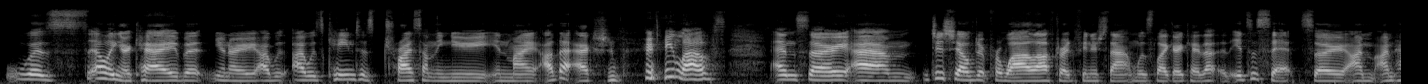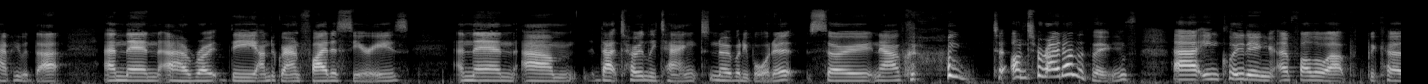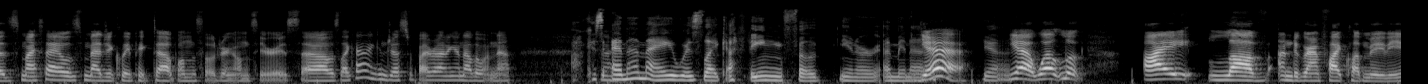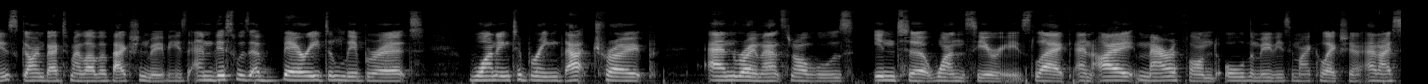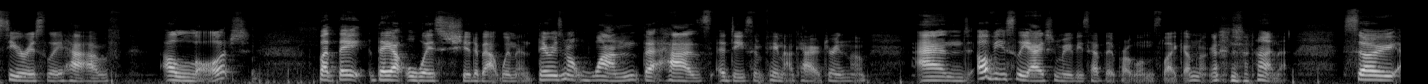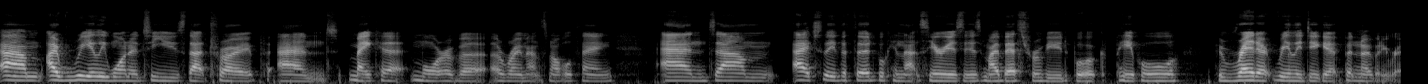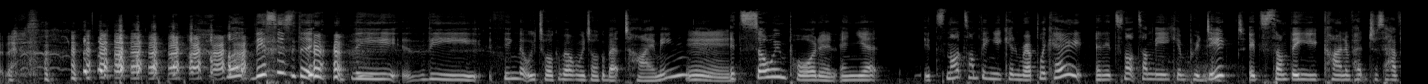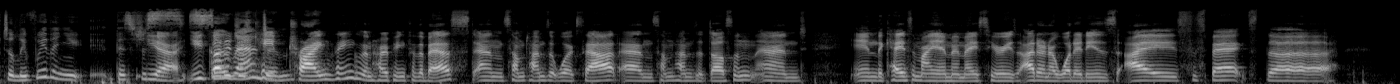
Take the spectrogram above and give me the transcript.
was selling okay, but you know I was I was keen to try something new in my other action movie loves, and so um, just shelved it for a while after I'd finished that and was like, okay, that it's a set, so I'm I'm happy with that. And then uh, wrote the Underground Fighters series. And then um, that totally tanked. Nobody bought it. So now I've gone to, on to write other things, uh, including a follow up because my sales magically picked up on the Soldiering On series. So I was like, oh, I can justify writing another one now. Because MMA was like a thing for you know a minute. Yeah. Yeah. Yeah. Well, look, I love Underground Fight Club movies, going back to my love of action movies. And this was a very deliberate wanting to bring that trope and romance novels into one series. Like, and I marathoned all the movies in my collection, and I seriously have a lot but they they are always shit about women. There is not one that has a decent female character in them. And obviously, Asian movies have their problems. Like I'm not going to deny that. So um, I really wanted to use that trope and make it more of a, a romance novel thing. And um, actually, the third book in that series is my best reviewed book. People who read it really dig it, but nobody read it. well, this is the the the thing that we talk about when we talk about timing. Mm. It's so important, and yet it's not something you can replicate, and it's not something you can predict. It's something you kind of ha- just have to live with, and you there's just Yeah, you so got to just keep trying things and hoping for the best. And sometimes it works out, and sometimes it doesn't. And in the case of my MMA series, I don't know what it is. I suspect the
